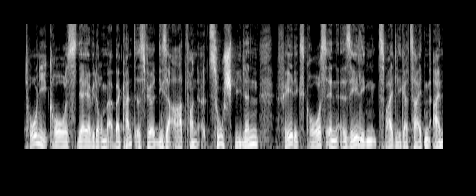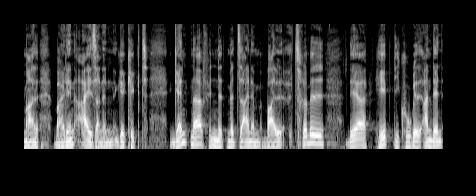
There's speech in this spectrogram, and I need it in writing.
Toni Groß, der ja wiederum bekannt ist für diese Art von Zuspielen, Felix Groß in seligen Zweitliga-Zeiten einmal bei den Eisernen gekickt. Gentner findet mit seinem Ball Trimmel, der hebt die Kugel an den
